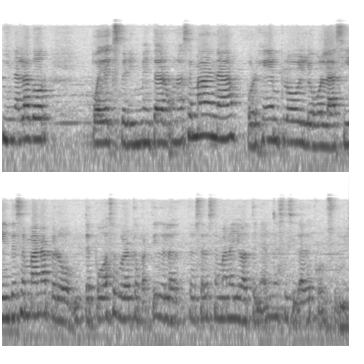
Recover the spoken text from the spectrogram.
inhalador puede experimentar una semana, por ejemplo, y luego la siguiente semana, pero te puedo asegurar que a partir de la tercera semana ya va a tener necesidad de consumir.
